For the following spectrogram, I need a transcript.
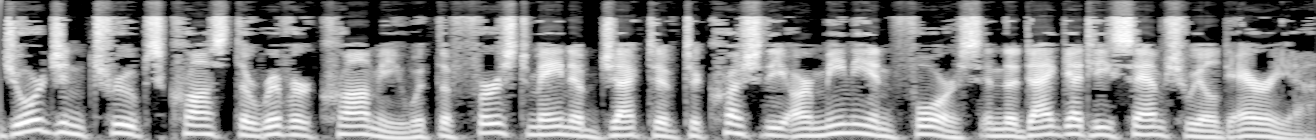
Georgian troops crossed the river Krami with the first main objective to crush the Armenian force in the Dageti-Samshwild area.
